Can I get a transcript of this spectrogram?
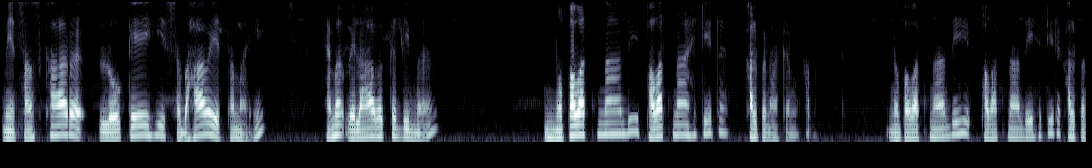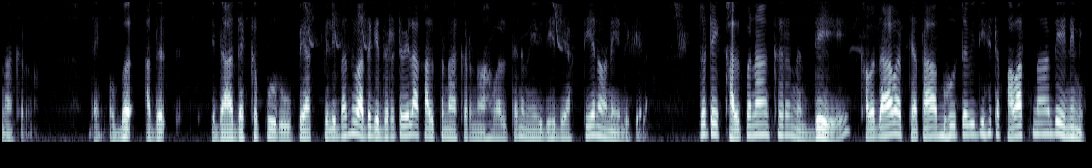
මේ සංස්කාර ලෝකයේහි ස්වභාවය තමයි හැම වෙලාවකදීම නොපවත්නාදී පවත්නා හැටියට කල්පනා කරනකම. නොපවත්නාදී පවත්නා දේ හැටියට කල්පනා කරනවා. දැන් ඔබ අද එදා දැකපු රූපයක් පිළිබඳව අද ගෙදරට වෙලා කල්පනා කරනවා අහවල් තැන මේ විදිහ දෙයක් තියනව නේද කියලා. එතකොට ඒ කල්පනා කරන දේ කවදාවත් යථාභූත විදිහට පවත්නා දේ නෙමෙයි.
